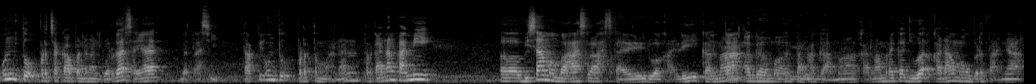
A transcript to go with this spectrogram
untuk percakapan dengan keluarga saya batasi. Tapi untuk pertemanan terkadang kami e, bisa membahas lah sekali dua kali karena Tentang agama tentang gitu. agama karena mereka juga kadang mau bertanya.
